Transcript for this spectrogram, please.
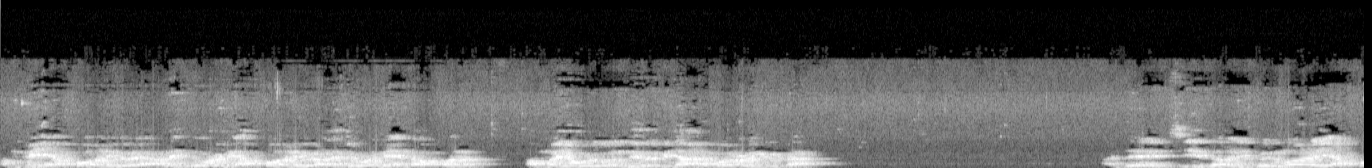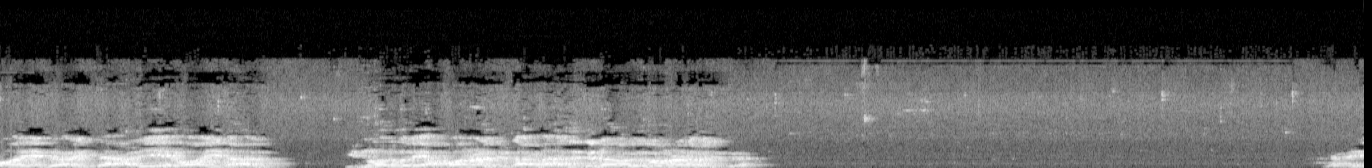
அம்மே அப்பான்னு இவரை அழைத்த உடனே அப்பான்னு இவர் அழைத்த உடனே அந்த அப்பா அம்மையோடு வந்து இவருக்கு ஞானப்பால் வழங்கி அந்த சீர்காழி பெருமானை அப்பா என்று அழைத்த அதே வாயினால் இன்னொருவரை அப்பான்னு அழைச்சிருக்காங்கன்னா அது திருநாவுக்கரசு தான் அழைக்கிறார் எனவே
